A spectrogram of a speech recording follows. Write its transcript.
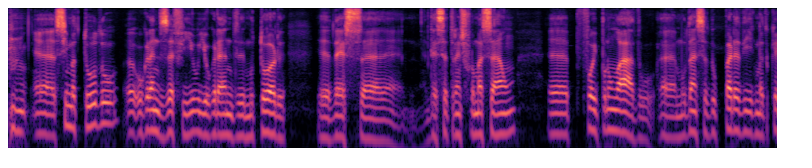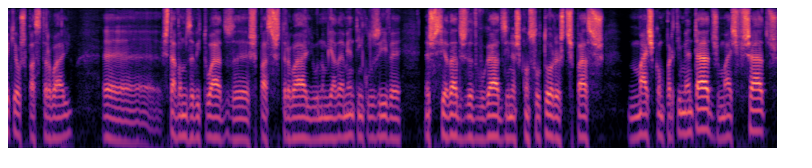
eh, acima de tudo, eh, o grande desafio e o grande motor eh, dessa, dessa transformação foi, por um lado, a mudança do paradigma do que é, que é o espaço de trabalho, estávamos habituados a espaços de trabalho, nomeadamente, inclusive, nas sociedades de advogados e nas consultoras de espaços mais compartimentados, mais fechados.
